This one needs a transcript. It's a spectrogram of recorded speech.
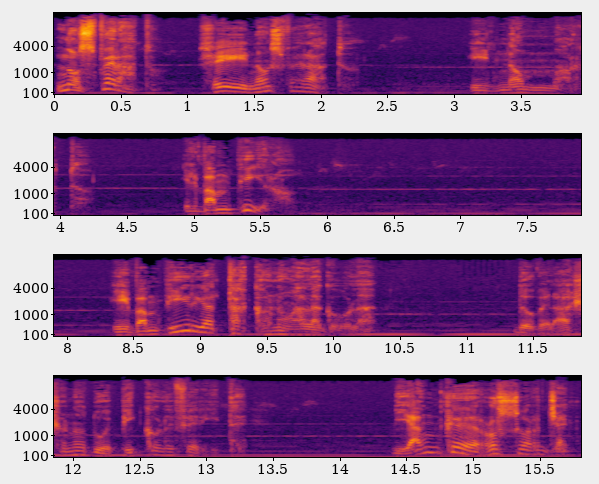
Nosferatu. Sì, Nosferatu. Il non morto. Il vampiro. I vampiri attaccano alla gola, dove lasciano due piccole ferite, bianche e rosso argento.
